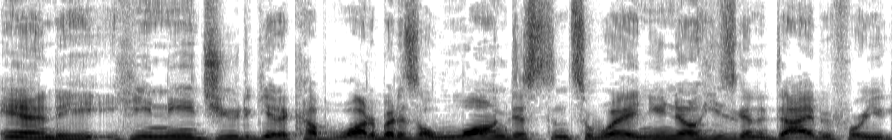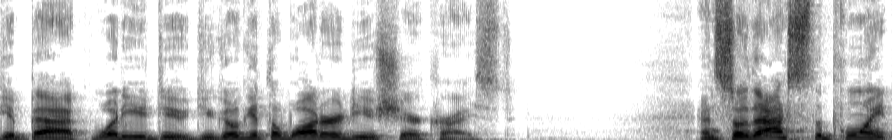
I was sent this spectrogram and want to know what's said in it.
and he, he needs you to get a cup of water, but it's a long distance away, and you know he's going to die before you get back, what do you do? Do you go get the water or do you share Christ? And so that's the point,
